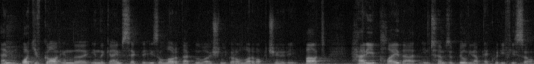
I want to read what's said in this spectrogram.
And what you've got in the, in the game sector is a lot of that blue ocean. You've got a lot of opportunity. But how do you play that in terms of building up equity for yourself?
